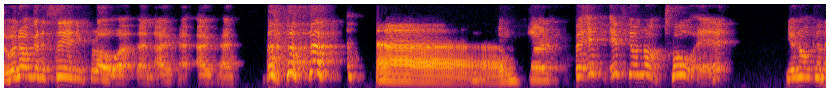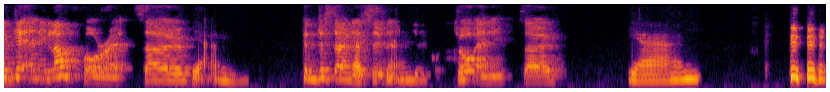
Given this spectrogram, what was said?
so we're not gonna see any floor work then. Okay, okay. Ah, so but if, if you're not taught it, you're not gonna get any love for it. So yeah, you can just only That's assume that true. not taught any. So yeah.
